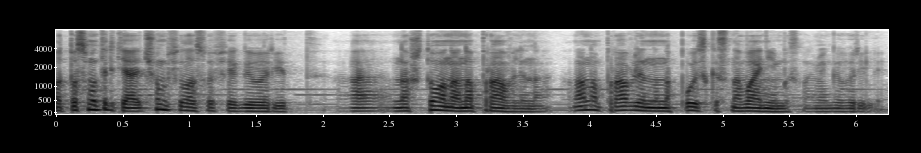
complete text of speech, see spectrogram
Вот посмотрите, о чем философия говорит, а на что она направлена. Она направлена на поиск оснований, мы с вами говорили.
